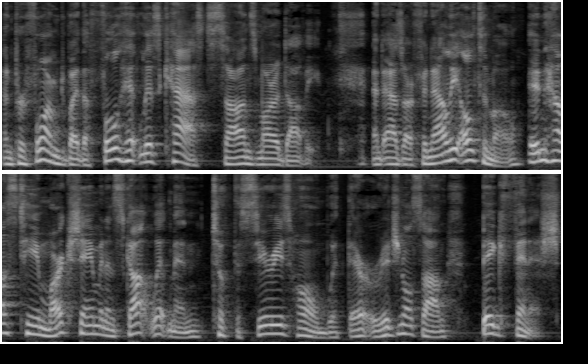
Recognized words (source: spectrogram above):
and performed by the full hit list cast Sans Mara Davi. And as our finale ultimo, in-house team Marc Shaiman and Scott Wittman took the series home with their original song Big Finish,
